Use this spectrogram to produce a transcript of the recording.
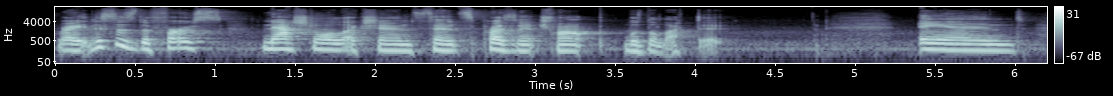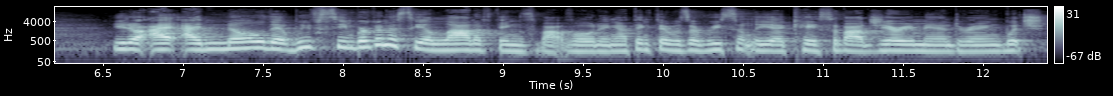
Right? This is the first national election since President Trump was elected. And you know, I, I know that we've seen, we're going to see a lot of things about voting. I think there was a recently a case about gerrymandering, which,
